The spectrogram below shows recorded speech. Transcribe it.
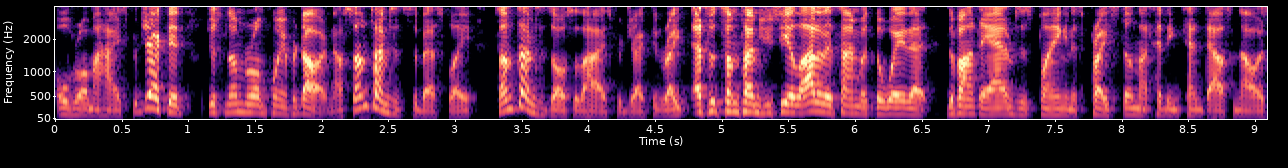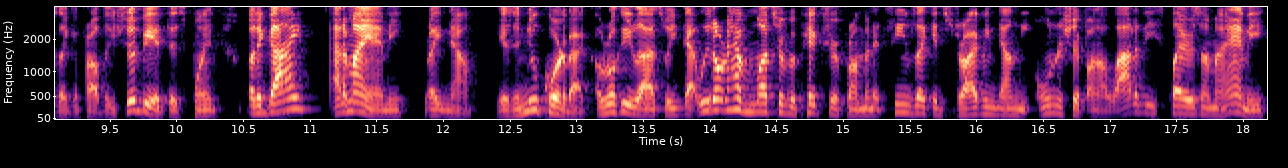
overall my highest projected, just number one point per dollar. Now, sometimes it's the best play. Sometimes it's also the highest projected, right? That's what sometimes you see a lot of the time with the way that Davante Adams is playing and his price still not hitting $10,000 like it probably should be at this point. But a guy out of Miami right now, he has a new quarterback, a rookie last week that we don't have much of a picture from, and it seems like it's driving down the ownership on a lot of these players on Miami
